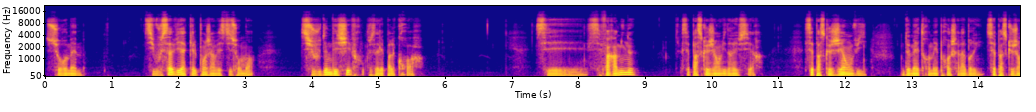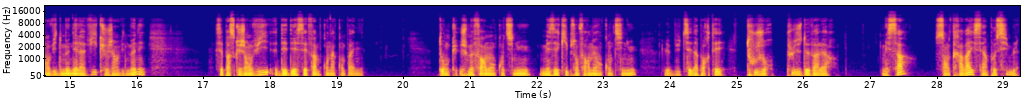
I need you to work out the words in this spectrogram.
sur eux-mêmes. Si vous saviez à quel point j'ai investi sur moi, si je vous donne des chiffres, vous n'allez pas le croire. C'est faramineux. C'est parce que j'ai envie de réussir. C'est parce que j'ai envie de mettre mes proches à l'abri. C'est parce que j'ai envie de mener la vie que j'ai envie de mener. C'est parce que j'ai envie d'aider ces femmes qu'on accompagne. Donc je me forme en continu, mes équipes sont formées en continu. Le but c'est d'apporter toujours plus de valeur. Mais ça, sans le travail, c'est impossible.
